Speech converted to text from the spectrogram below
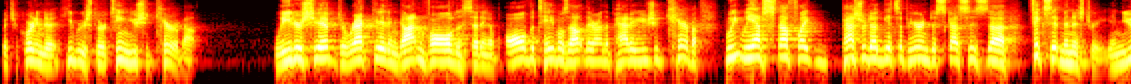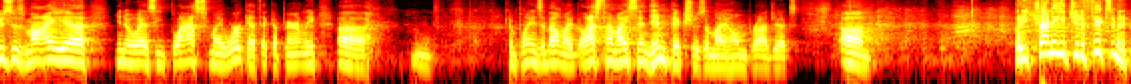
which according to Hebrews 13, you should care about. leadership directed and got involved in setting up all the tables out there on the patio you should care about. We, we have stuff like Pastor Doug gets up here and discusses uh, fix it ministry and uses my, uh, you know, as he blasts my work ethic apparently, uh, complains about my, last time I sent him pictures of my home projects. Um, but he's trying to get you to fix them.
